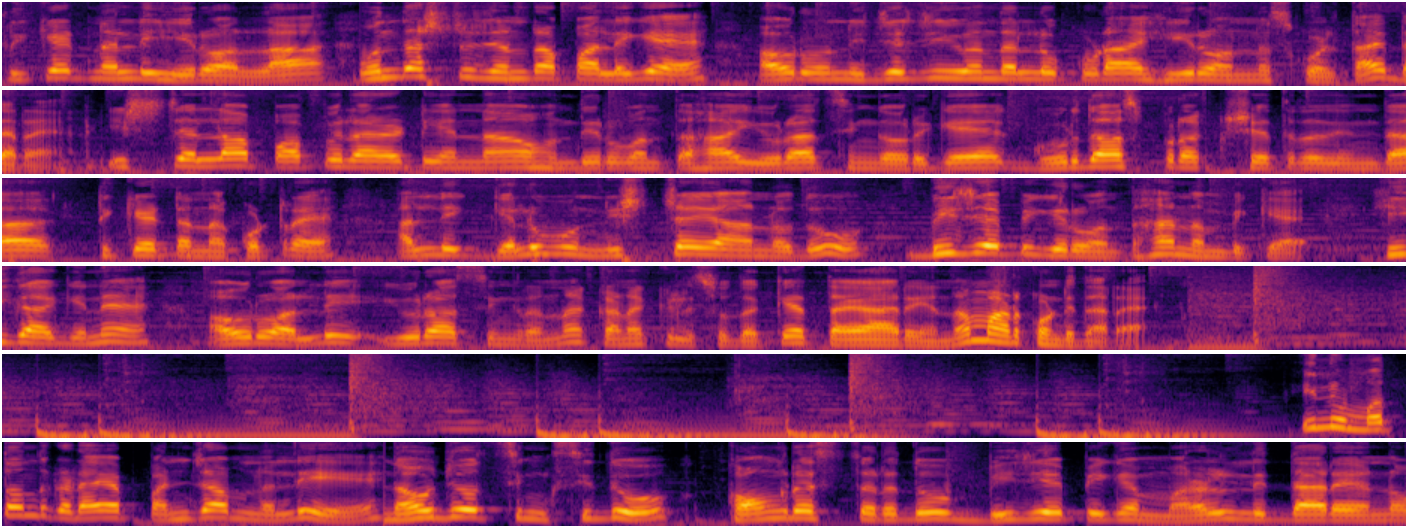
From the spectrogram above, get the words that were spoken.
ಕ್ರಿಕೆಟ್ನಲ್ಲಿ ಹೀರೋ ಅಲ್ಲ, ಒಂದಷ್ಟು ಜನರ ಪಾಲಿಗೆ ಅವರು ನಿಜ ಜೀವನದಲ್ಲೂ ಕೂಡ ಹೀರೋ ಅನ್ನಿಸ್ಕೊಳ್ತಾರೆ ಮಾಡ್ಕೊಳ್ತಾ ಇದ್ದಾರೆ. ಇಷ್ಟೆಲ್ಲ ಪಾಪ್ಯುಲಾರಿಟಿಯನ್ನ ಹೊಂದಿರುವಂತಹ ಯುವರಾಜ್ ಸಿಂಗ್ ಅವರಿಗೆ ಗುರುದಾಸ್ಪುರ ಕ್ಷೇತ್ರದಿಂದ ಟಿಕೆಟ್ ಅನ್ನ ಕೊಟ್ರೆ ಅಲ್ಲಿ ಗೆಲುವು ನಿಶ್ಚಯ ಅನ್ನೋದು ಬಿಜೆಪಿಗೆ ಇರುವಂತಹ ನಂಬಿಕೆ. ಹೀಗಾಗಿನೇ ಅವರು ಅಲ್ಲಿ ಯುವರಾಜ್ ಸಿಂಗ್ರನ್ನ ಕಣಕ್ಕಿಳಿಸೋದಕ್ಕೆ ತಯಾರಿಯನ್ನ ಮಾಡ್ಕೊಂಡಿದ್ದಾರೆ. ಇನ್ನು ಮತ್ತೊಂದು ಕಡೆ ಪಂಜಾಬ್ನಲ್ಲಿ ನವಜೋತ್ ಸಿಂಗ್ ಸಿಧು ಕಾಂಗ್ರೆಸ್ ತೊರೆದು ಬಿಜೆಪಿಗೆ ಮರಳಲಿದ್ದಾರೆ ಅನ್ನೋ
